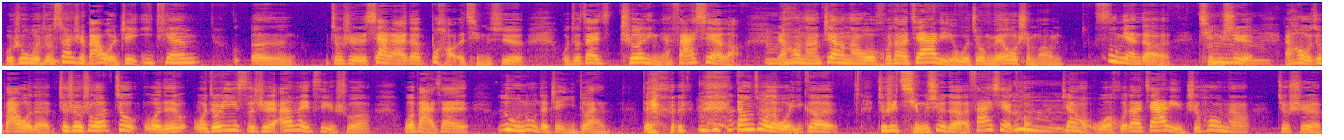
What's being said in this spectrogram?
我说我就嗯算是把我这一天，嗯。就是下来的不好的情绪，我就在车里面发泄了。然后呢，这样呢，我回到家里我就没有什么负面的情绪。嗯然后我就把我的，就是说，就我的，我就意思是安慰自己说，我把在路怒的这一段对 当做了我一个就是情绪的发泄口。嗯这样我回到家里之后呢，就是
